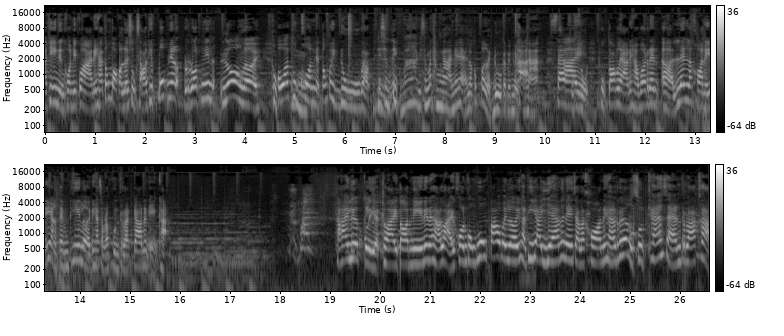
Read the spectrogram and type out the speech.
าที่อีกหนึ่งคนดีกว่านะคะต้องบอกก่อนเลยสุกร์เสาร์อาทิตย์ปุ๊บเนี่ยรถนี่โล่งเลย ถูก เพราะว่าทุกคนเนี่ยต้องไปดูแบบ ดิฉันติดมาก ดิฉันมาทำงานเนี่ยแหละ เราก็เปิดดูกันเป็นหมู่คณะแซ่บใช่สุดถูกต้องแล้วนะคะว่าเล่นเอ่อเล่นละครในนี้อย่างเต็มที่เลยนะคะสำหรับคุณรัตเก้านั่นเองค่ะ เลือกเกลียดใครตอนนี้เนี่ยนะคะ หลายคนคงพุ่งเป้าไปเลยค่ะ ที่ยายแย้มนั่นเองจากละครนะคะเรื่องสุดแค้นแสนรักค่ะ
